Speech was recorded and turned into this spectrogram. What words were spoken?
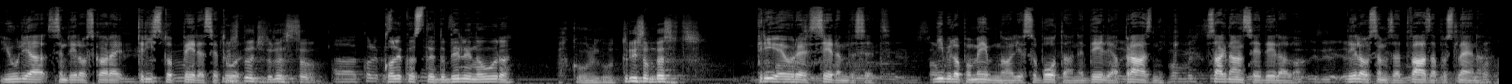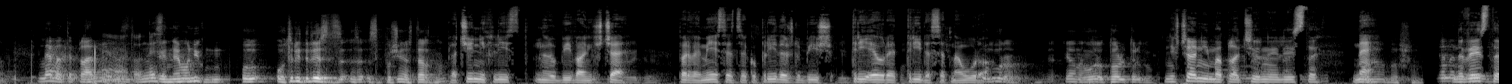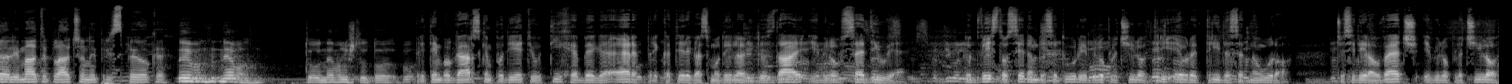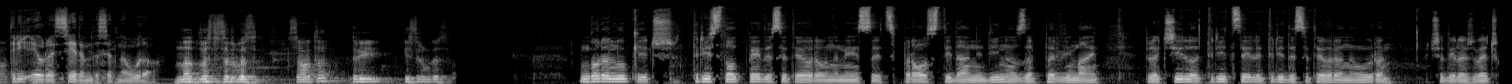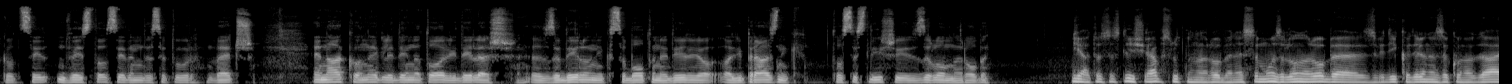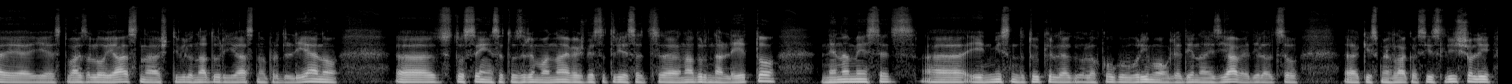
Julija sem delal skoraj 350 ur. 347. Koliko ste dobili na uro? Koliko? 370. 3,70 evre. Ni bilo pomembno, ali je sobota, nedelja, praznik. Vsak dan se je delalo. Delal sem za dva zaposlena. Nemate platne? E, nema nik, o, o 330 se počne startno. Plačilnih list ne dobiva nihče. Prve mesece, ko prideš, dobiš 3,30 evre na uro. Ja. Nihče nima plačilne liste. Ne, Ne veste, ali imate plačane prispevke. Nema, nema. Nema ništa. To, pri tem bolgarskem podjetju Tihe BGR, prek katerega smo delali do zdaj, je bilo vse divje. Do 270 ur je bilo plačilo 3,30 evre na uro. Če si delal več, je bilo plačilo 3,70 evre na uro. na 270 sata, 3,70. Goran Lukič, 350 evrov na mesec, prosti dan edino za 1. maj, plačilo 3,30 evrov na uro, če delaš več kot se- 270 ur več. Enako, ne glede na to, ali delaš eh, za delovnik soboto, nedeljo ali praznik, to se sliši zelo narobe. Ja, to se sliši absolutno narobe. Ne samo zelo narobe, z vidika delovne zakonodaje je stvar zelo jasna, število nadur je jasno opredeljeno. eh, 170 oziroma največ 230 eh, nadur na leto, ne na mesec. eh, In mislim, da tukaj lahko govorimo glede na izjave delavcev, eh, ki smo jih lahko vsi slišali, eh,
